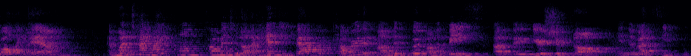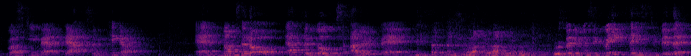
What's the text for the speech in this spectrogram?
falling down. And one time I com commented on a handy fabric cover that Mum had put on the base of the gearship knob in the rusty, rusty Datsun pickup. And Mum said, oh, that's a goat's udder bag. but it was a great place to visit,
